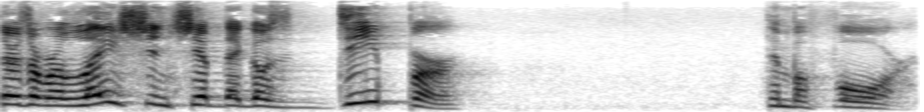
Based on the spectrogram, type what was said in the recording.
there's a relationship that goes deeper than before.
